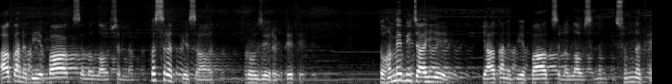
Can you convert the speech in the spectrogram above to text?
آقا نبی پاک صلی اللہ علیہ وسلم کثرت کے ساتھ روزے رکھتے تھے۔ تو ہمیں بھی چاہیے کہ آقا نبی پاک صلی اللہ علیہ وسلم کی سنت ہے۔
